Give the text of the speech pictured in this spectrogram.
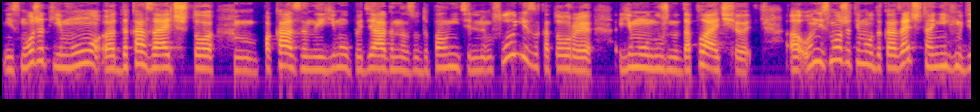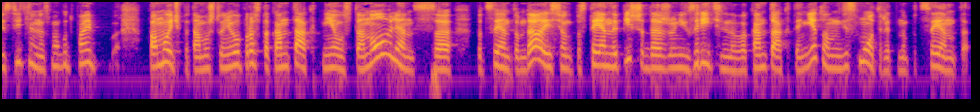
не сможет ему э, доказать, что показанные ему по диагнозу дополнительные услуги, за которые ему нужно доплачивать, а он не сможет ему доказать, что они ему действительно смогут помочь, потому что у него просто контакт не установлен с пациентом, да, если он постоянно пишет, даже у них зрительного контакта нет, он не смотрит на пациента,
